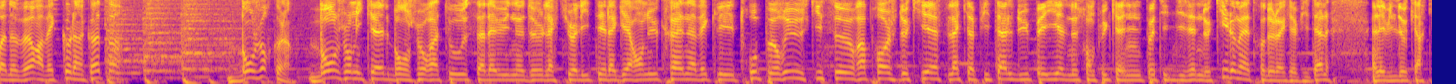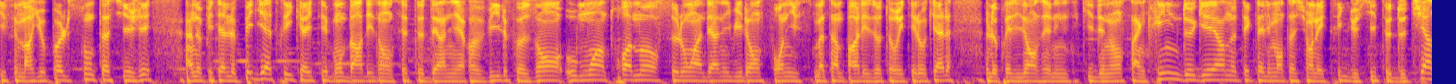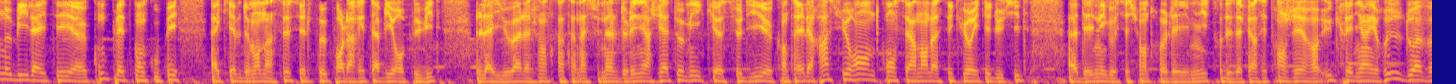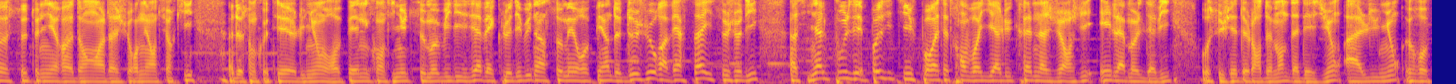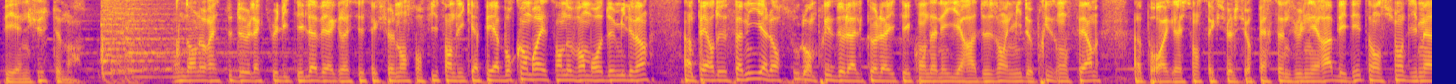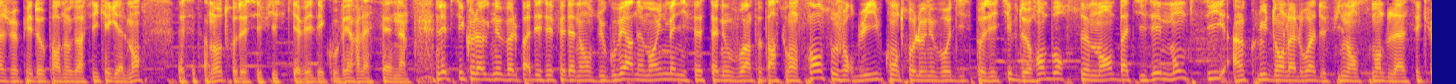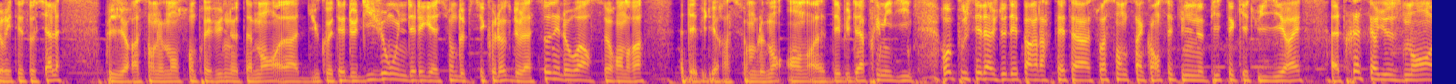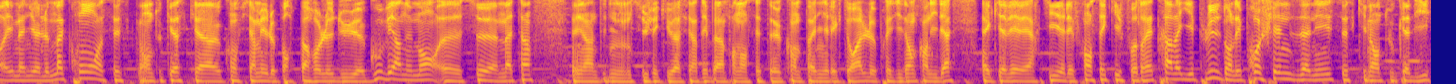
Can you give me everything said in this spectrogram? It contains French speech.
à 9h avec Colin Cotte. Bonjour Colin. Bonjour Mickaël, bonjour à tous. À la une de l'actualité, la guerre en Ukraine avec les troupes russes qui se rapprochent de Kiev, la capitale du pays. Elles ne sont plus qu'à une petite dizaine de kilomètres de la capitale. Les villes de Kharkiv et Mariupol sont assiégées. Un hôpital pédiatrique a été bombardé dans cette dernière ville, faisant au moins trois morts selon un dernier bilan fourni ce matin par les autorités locales. Le président Zelensky dénonce un crime de guerre. Notez que l'alimentation électrique du site de Tchernobyl a été euh, complètement coupée. Kiev demande un cessez-le-feu pour l'arrêt établir au plus vite. L'AIEA, l'Agence internationale de l'énergie atomique, se dit quant à elle rassurante concernant la sécurité du site. Des négociations entre les ministres des Affaires étrangères ukrainiens et russes doivent se tenir dans la journée en Turquie. De son côté, l'Union européenne continue de se mobiliser avec le début d'un sommet européen de deux jours à Versailles ce jeudi. Un signal positif pourrait être envoyé à l'Ukraine, la Géorgie et la Moldavie au sujet de leur demande d'adhésion à l'Union européenne, justement. Dans le reste de l'actualité, il avait agressé sexuellement son fils handicapé à Bourg-en-Bresse en novembre 2020. Un père de famille, alors sous l'emprise de l'alcool, a été condamné hier à deux ans et demi de prison ferme pour agression sexuelle sur personnes vulnérables et détention d'images pédopornographiques également. C'est un autre de ses fils qui avait découvert la scène. Les psychologues ne veulent pas des effets d'annonce du gouvernement. Ils manifestent à nouveau un peu partout en France aujourd'hui contre le nouveau dispositif de remboursement baptisé Mon Psy, inclus dans la loi de financement de la sécurité sociale. Plusieurs rassemblements sont prévus, notamment du côté de Dijon, une délégation de psychologues de la Saône-et-Loire se rendra à début des rassemblements en euh, début d'après-midi. Repousser l'âge de départ à la retraite à 65 ans, c'est une piste qu'étudierait euh, très sérieusement Emmanuel Macron. C'est en tout cas ce qu'a confirmé le porte-parole du gouvernement euh, ce matin. Un, sujet qui va faire débat pendant cette campagne électorale. Le président candidat qui avait averti les Français qu'il faudrait travailler plus dans les prochaines années. C'est ce qu'il a en tout cas dit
